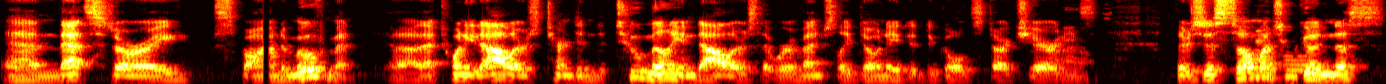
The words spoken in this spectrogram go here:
And that story spawned a movement uh, that twenty dollars turned into two million dollars that were eventually donated to Gold Star charities. Wow. There's just so much goodness,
